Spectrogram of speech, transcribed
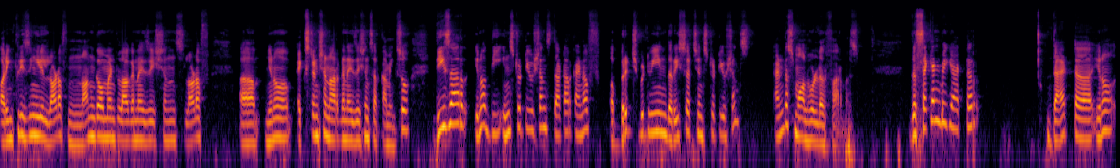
or increasingly a lot of non-governmental organizations a lot of uh, you know extension organizations are coming. So these are you know the institutions that are kind of a bridge between the research institutions and the smallholder farmers. The second big actor that uh, you know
